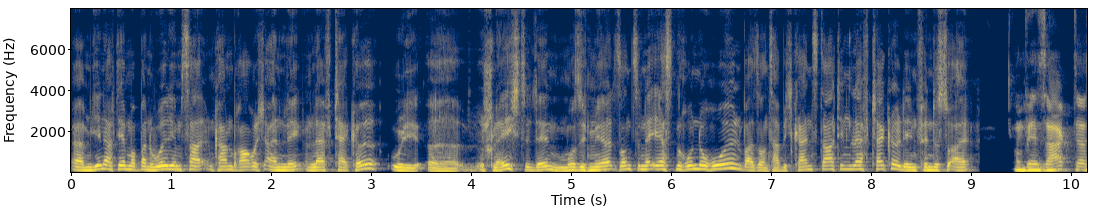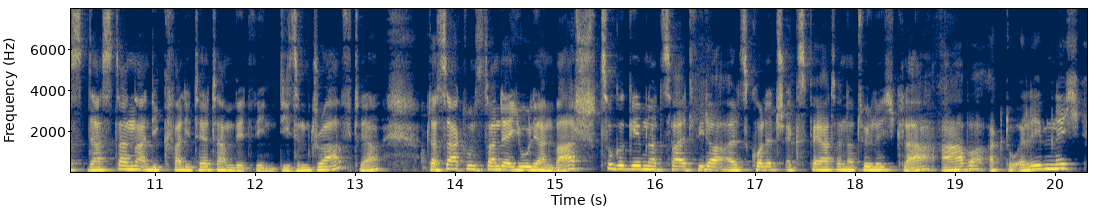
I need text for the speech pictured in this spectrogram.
Ähm, je nachdem, ob man Williams halten kann, brauche ich einen linken Left Tackle. Ui, äh, schlecht. Den muss ich mir sonst in der ersten Runde holen, weil sonst habe ich keinen Starting Left Tackle. Den findest du Und wer sagt, dass das dann an die Qualität haben wird wie in diesem Draft, ja, das sagt uns dann der Julian Barsch zu gegebener Zeit wieder als College-Experte natürlich, klar, aber aktuell eben nicht.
